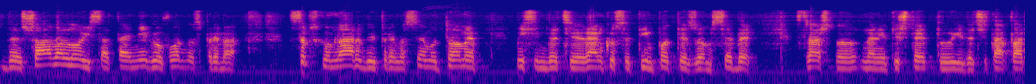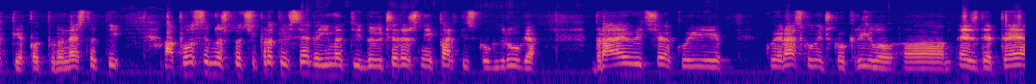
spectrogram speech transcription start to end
dešavalo i sa taj njegov odnos prema srpskom narodu i prema svemu tome, mislim da će Ranko sa tim potezom sebe strašno nanijeti štetu i da će ta partija potpuno nestati, a posebno što će protiv sebe imati do jučerašnjeg partijskog druga Brajovića, koji je, koji je raskolničko krilo e, SDP-a,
